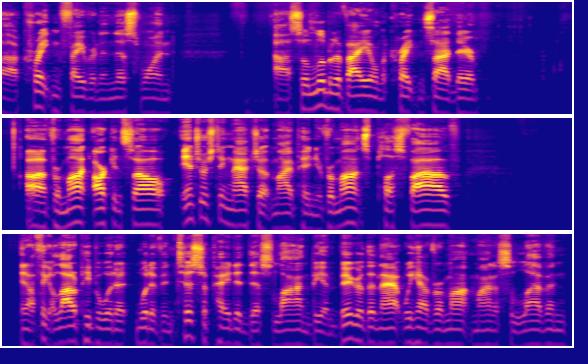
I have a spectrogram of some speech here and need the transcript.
uh, Creighton favored in this one. Uh, so a little bit of value on the Creighton side there. Uh, Vermont, Arkansas, interesting matchup, in my opinion. Vermont's plus five, and I think a lot of people would have, would have anticipated this line being bigger than that. We have Vermont minus 11.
